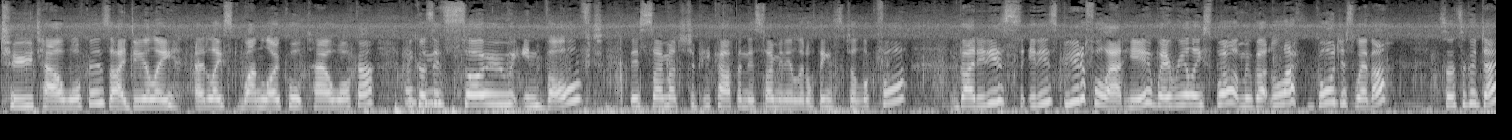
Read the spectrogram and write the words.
two tail walkers, ideally at least one local tail walker, because it's so involved. There's so much to pick up and there's so many little things to look for. But it is it is beautiful out here. We're really spoilt and we've got luck, gorgeous weather. So it's a good day.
